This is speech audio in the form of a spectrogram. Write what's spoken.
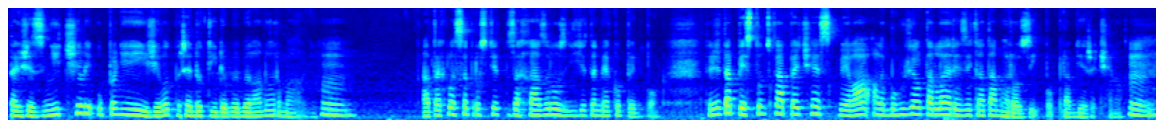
Takže zničili úplně její život, protože do té doby byla normální. Hmm. A takhle se prostě zacházelo s dítětem jako ping-pong. Takže ta pěstounská péče je skvělá, ale bohužel tahle rizika tam hrozí, popravdě řečeno. Hmm.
